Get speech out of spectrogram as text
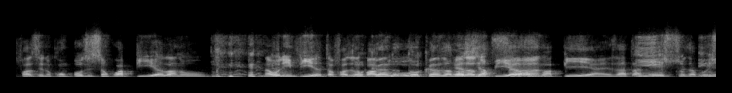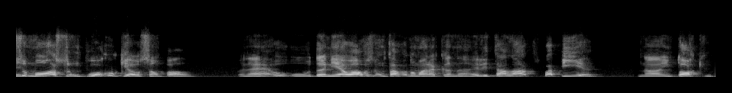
fazendo composição com a Pia lá no, na Olimpíada, tá fazendo tocando, batuque, tocando a ela no piano. com a Pia, exatamente. Isso, isso mostra um pouco o que é o São Paulo. Né? O, o Daniel Alves não estava no Maracanã, ele está lá com a Pia, na, em Tóquio.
